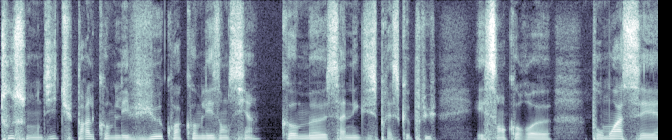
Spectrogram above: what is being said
tous m'ont dit tu parles comme les vieux, quoi, comme les anciens, comme euh, ça n'existe presque plus. Et c'est encore, euh, pour moi, c'est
